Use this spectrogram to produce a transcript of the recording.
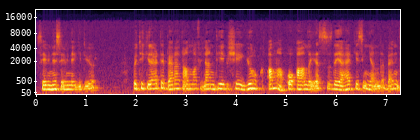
Sevine sevine gidiyor. Ötekilerde berat alma falan diye bir şey yok ama o ağlaya sızlaya herkesin yanında ben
